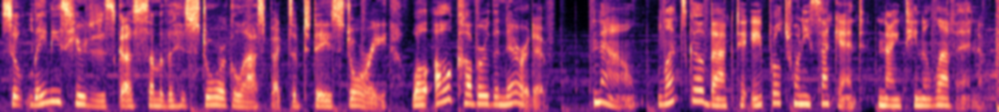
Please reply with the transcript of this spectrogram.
So, Lanie's here to discuss some of the historical aspects of today's story, while I'll cover the narrative. Now, let's go back to April 22nd, 1911.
